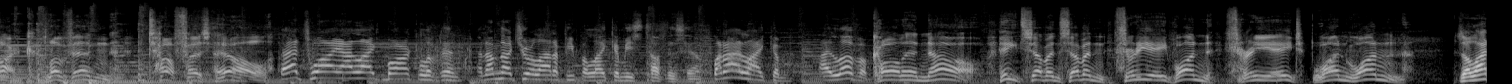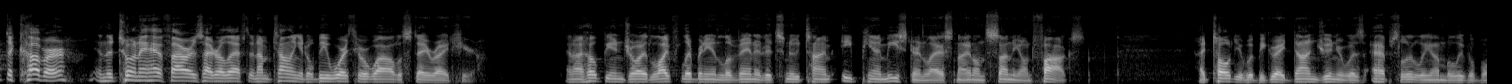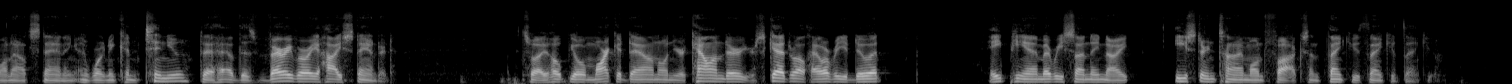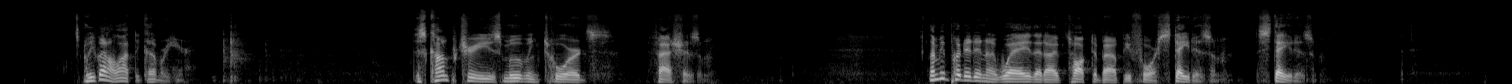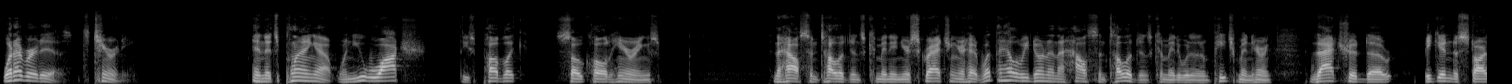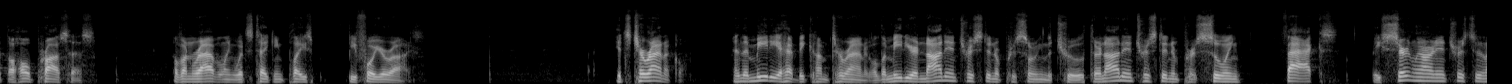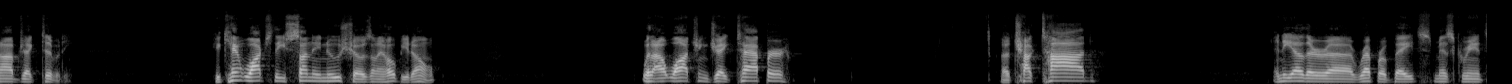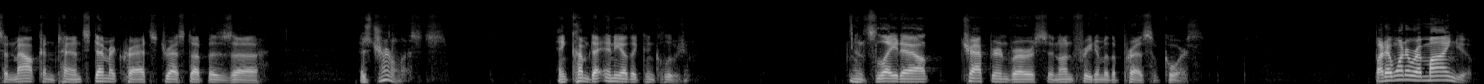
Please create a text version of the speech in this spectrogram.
Mark Levin, tough as hell. That's why I like Mark Levin. And I'm not sure a lot of people like him. He's tough as hell. But I like him. I love him. Call in now. 877 381 3811. There's a lot to cover in the two and a half hours that are left, and I'm telling you, it'll be worth your while to stay right here. And I hope you enjoyed Life, Liberty, and Levin at its new time, 8 p.m. Eastern, last night on Sunday on Fox. I told you it would be great. Don Jr. was absolutely unbelievable and outstanding, and we're going to continue to have this very, very high standard. So I hope you'll mark it down on your calendar, your schedule, however you do it. 8 p.m. every Sunday night, Eastern Time on Fox. And thank you, thank you, thank you. We've got a lot to cover here. This country is moving towards fascism. Let me put it in a way that I've talked about before statism. Statism. Whatever it is, it's tyranny. And it's playing out. When you watch these public so called hearings in the House Intelligence Committee and you're scratching your head, what the hell are we doing in the House Intelligence Committee with an impeachment hearing? That should uh, begin to start the whole process of unraveling what's taking place before your eyes. It's tyrannical. And the media have become tyrannical. The media are not interested in pursuing the truth. They're not interested in pursuing facts. They certainly aren't interested in objectivity. You can't watch these Sunday news shows, and I hope you don't, without watching Jake Tapper, uh, Chuck Todd, any other uh, reprobates, miscreants, and malcontents, Democrats dressed up as uh, as journalists, and come to any other conclusion. And it's laid out chapter and verse in Unfreedom of the Press, of course. But I want to remind you.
